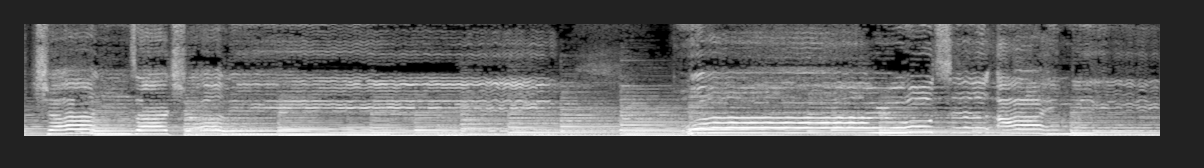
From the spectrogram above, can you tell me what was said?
我站在这里，我如此爱你。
